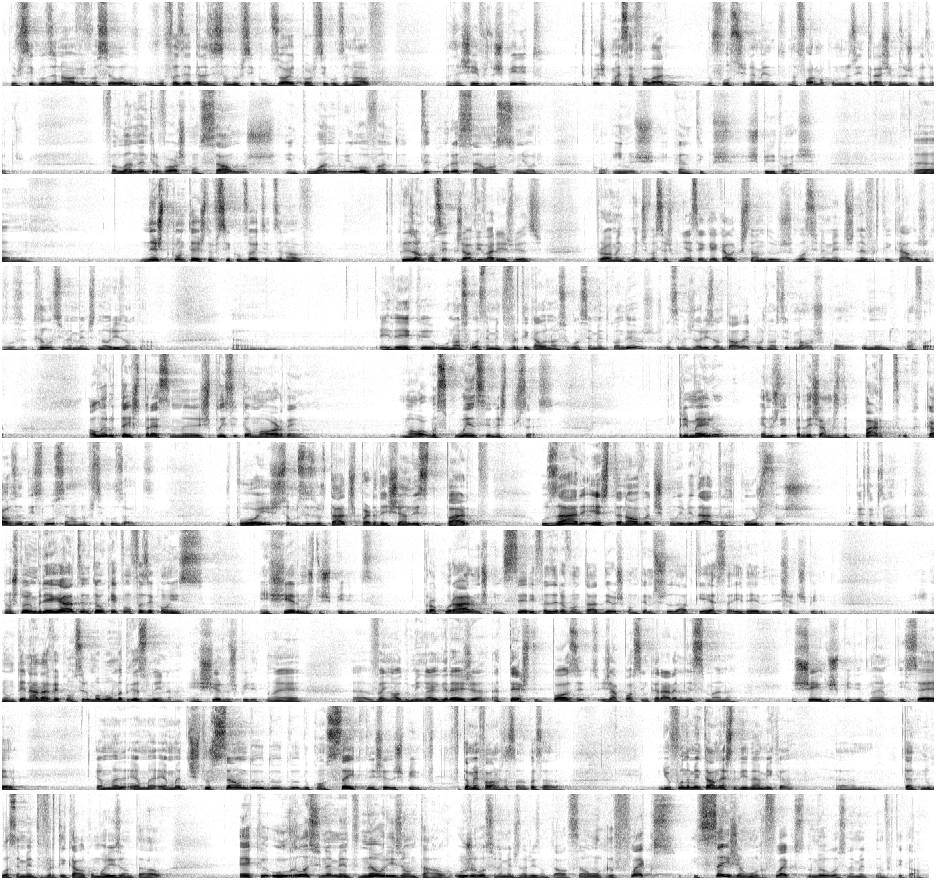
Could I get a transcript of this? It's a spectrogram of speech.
No versículo 19, vou fazer a transição do versículo 18 para o versículo 19, mas enchei-vos do Espírito, e depois começa a falar do funcionamento, na forma como nos interagimos uns com os outros. Falando entre vós com salmos, entoando e louvando de coração ao Senhor, com hinos e cânticos espirituais. Um, neste contexto versículo 18 e 19, queria usar um conceito que já ouvi várias vezes, provavelmente muitos de vocês conhecem, que é aquela questão dos relacionamentos na vertical e dos relacionamentos na horizontal. Um, a ideia é que o nosso relacionamento vertical é o nosso relacionamento com Deus, os relacionamentos na horizontal é com os nossos irmãos, com o mundo lá fora. Ao ler o texto, parece-me explícita uma ordem, uma, uma sequência neste processo. Primeiro, é-nos dito para deixarmos de parte o que causa dissolução, no versículo 18. Depois, somos exortados para, deixando isso de parte, usar esta nova disponibilidade de recursos, tipo esta questão, não estão embriagados, então o que é que vão fazer com isso? Enchermos do Espírito. Procurarmos conhecer e fazer a vontade de Deus, como temos estudado, que é essa a ideia de encher do Espírito. E não tem nada a ver com ser uma bomba de gasolina, encher do Espírito. Não é uh, venho ao domingo à igreja, atesto o depósito e já posso encarar a minha semana cheio do Espírito. Não é? Isso é é uma, é uma, é uma distorção do, do, do conceito de encher do Espírito, também falámos na semana passada. E o fundamental nesta dinâmica, tanto no relacionamento vertical como horizontal, é que o relacionamento na horizontal, os relacionamentos na horizontal, são um reflexo e sejam um reflexo do meu relacionamento na vertical.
